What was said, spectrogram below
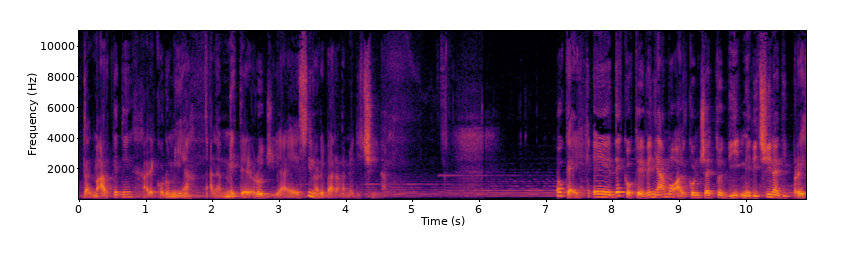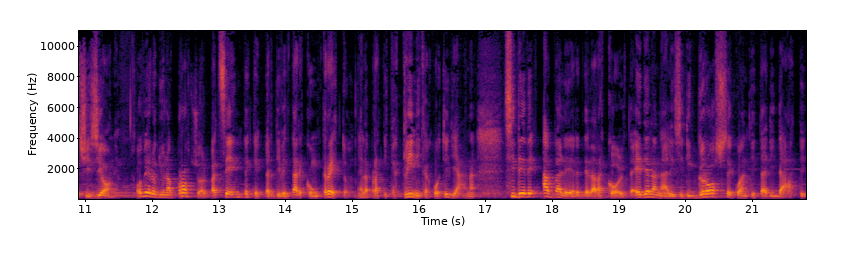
dal marketing all'economia, alla meteorologia e sino ad arrivare alla medicina. Ok, ed ecco che veniamo al concetto di medicina di precisione ovvero di un approccio al paziente che per diventare concreto nella pratica clinica quotidiana si deve avvalere della raccolta e dell'analisi di grosse quantità di dati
